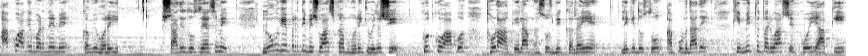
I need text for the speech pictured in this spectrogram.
आपको आगे बढ़ने में कमी हो रही है। साथ ही दोस्तों, ऐसे में लोगों के प्रति विश्वास कम होने की वजह से खुद को आप थोड़ा अकेला महसूस भी कर रहे हैं। लेकिन दोस्तों, आपको बता दें कि मित्र परिवार से कोई आपकी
